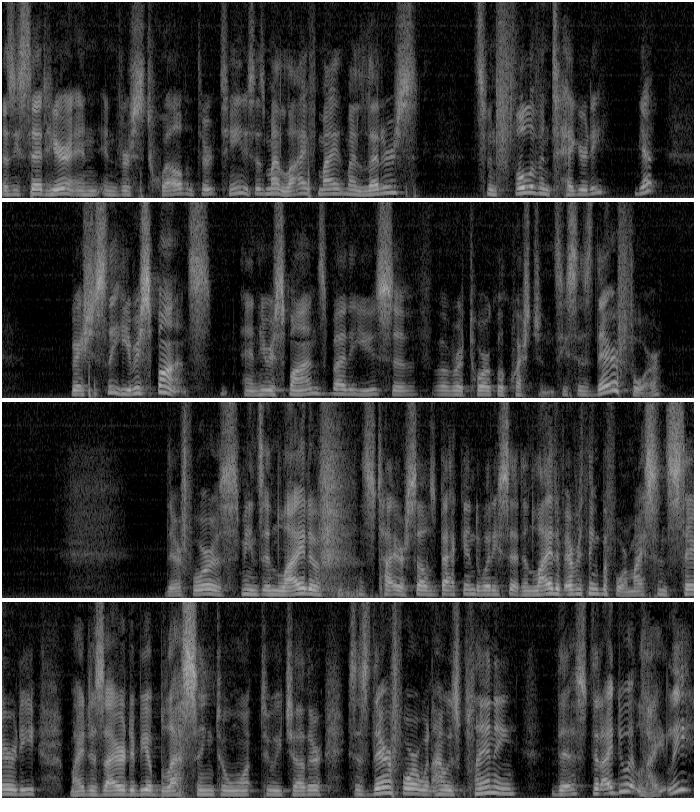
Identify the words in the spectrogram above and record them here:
As he said here in, in verse 12 and 13, he says, My life, my, my letters, it's been full of integrity. Yet, graciously, he responds. And he responds by the use of uh, rhetorical questions. He says, Therefore, Therefore, this means in light of, let's tie ourselves back into what he said, in light of everything before, my sincerity, my desire to be a blessing to, to each other. He says, therefore, when I was planning this, did I do it lightly?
